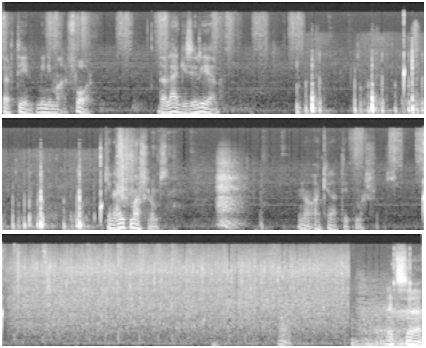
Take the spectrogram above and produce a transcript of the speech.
13, minimal, 4. The lag is real. Can I eat mushrooms? No, I cannot eat mushrooms. Alright. Let's uh,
